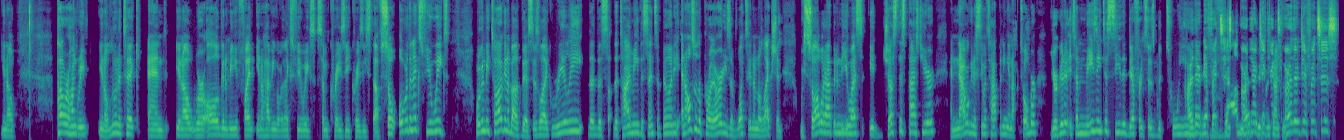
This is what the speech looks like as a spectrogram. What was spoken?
you know power hungry you know lunatic and you know we're all going to be fight you know having over the next few weeks some crazy crazy stuff so over the next few weeks we're going to be talking about this is like really the, the the timing the sensibility and also the priorities of what's in an election we saw what happened in the us it just this past year and now we're going to see what's happening in october you're going to it's amazing to see the differences between are there differences the are there differences are there differences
